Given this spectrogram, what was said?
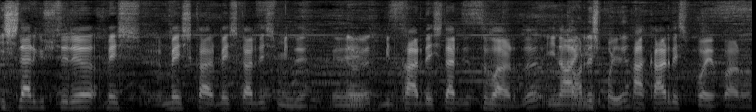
işler güçleri 5 5 kar, beş kardeş miydi? Ee, Evet. Bir kardeşler dizisi vardı. Yine aynı. Kardeş Payı. Ha kardeş payı pardon.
